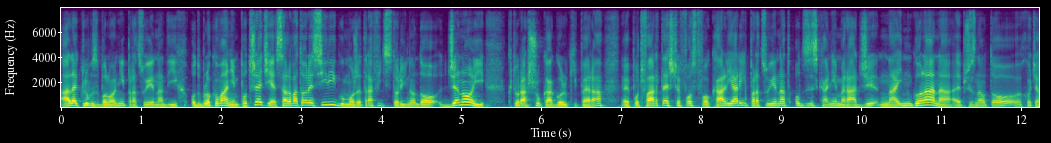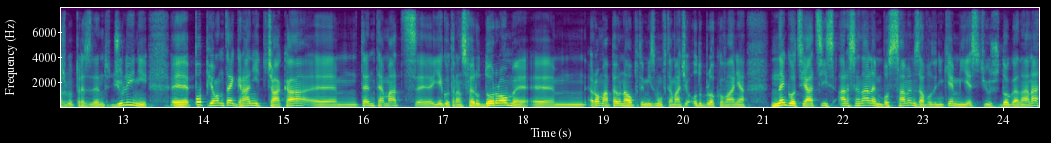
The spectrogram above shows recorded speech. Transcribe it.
ale klub z Bolonii pracuje nad ich odblokowaniem. Po trzecie, Salvatore Sirigu może trafić z Torino do Genoi, która szuka golkipera. Po czwarte, szefostwo Cagliari pracuje nad odzyskaniem Radży Naingolana. Przyznał to chociażby prezydent Giulini. Po piąte, Granit Czaka. Ten temat temat e, jego transferu do Romy. Roma pełna optymizmu w temacie odblokowania negocjacji z Arsenalem, bo z samym zawodnikiem jest już dogadana.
